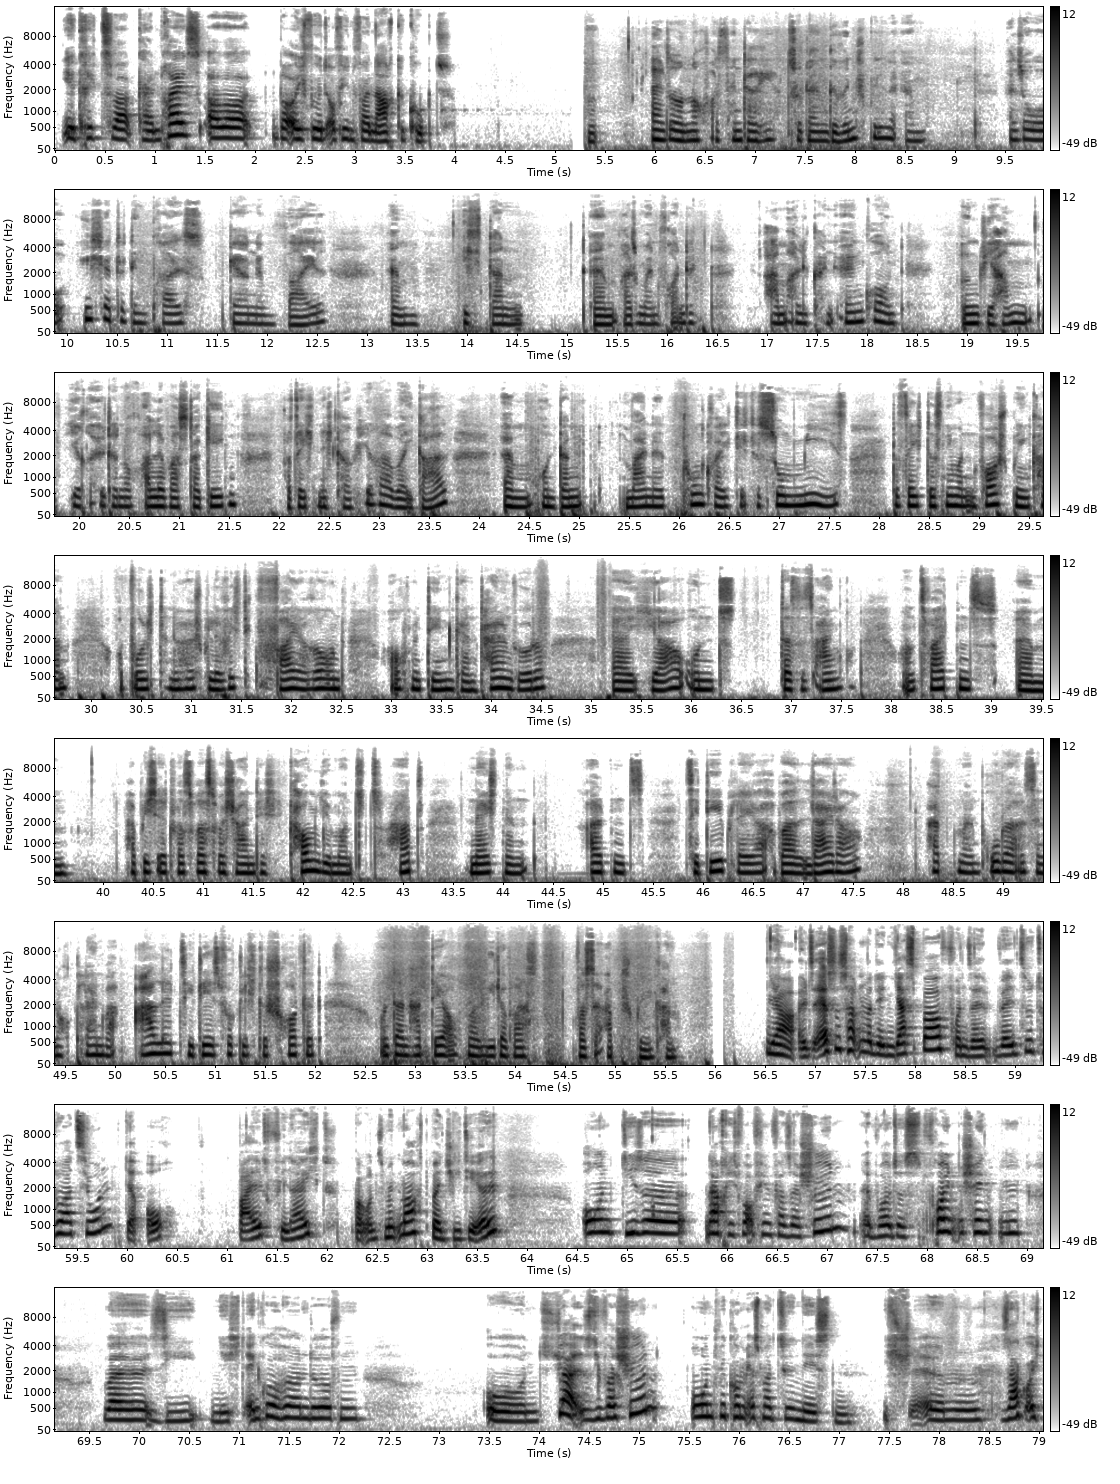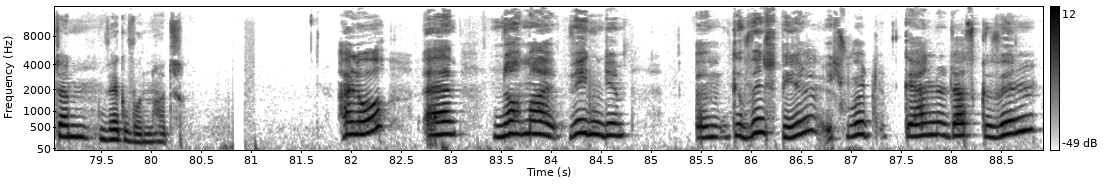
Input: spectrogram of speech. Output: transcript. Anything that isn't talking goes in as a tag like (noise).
Ihr kriegt zwar keinen Preis, aber bei euch wird auf jeden Fall nachgeguckt. Also noch was hinterher zu deinem Gewinnspiel. Ähm, also ich hätte den Preis gerne, weil ähm, ich dann, ähm, also meine Freunde haben alle kein Anchor und irgendwie haben ihre Eltern noch alle was dagegen, was ich nicht kapiere, aber egal. Ähm, und dann meine Tonqualität ist so mies, dass ich das niemandem vorspielen kann, obwohl ich deine Hörspiele richtig feiere und auch mit denen gern teilen würde. Äh, ja, und das ist ein Grund. Und zweitens ähm, habe ich etwas, was wahrscheinlich kaum jemand hat, einen alten CD-Player, aber leider hat mein Bruder, als er noch klein war, alle CDs wirklich geschrottet. Und dann hat der auch mal wieder was, was er abspielen kann. Ja, als erstes hatten wir den Jasper von der Weltsituation, der auch bald vielleicht bei uns mitmacht, bei GTL. Und diese Nachricht war auf jeden Fall sehr schön. Er wollte es Freunden schenken, weil sie nicht Enko hören dürfen. Und ja, sie war schön. Und wir kommen erstmal zu den nächsten. Ich ähm, sag euch dann, wer gewonnen hat. Hallo, ähm, nochmal wegen dem ähm, Gewinnspiel. Ich würde gerne das gewinnen,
